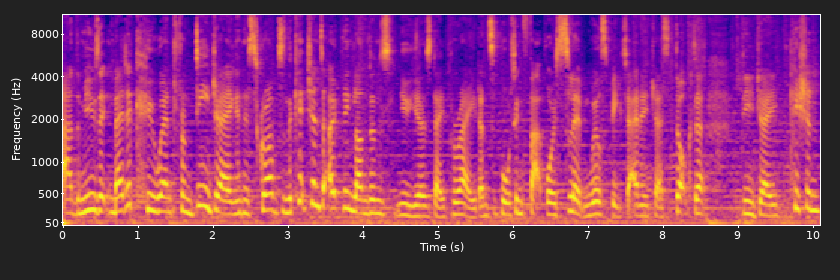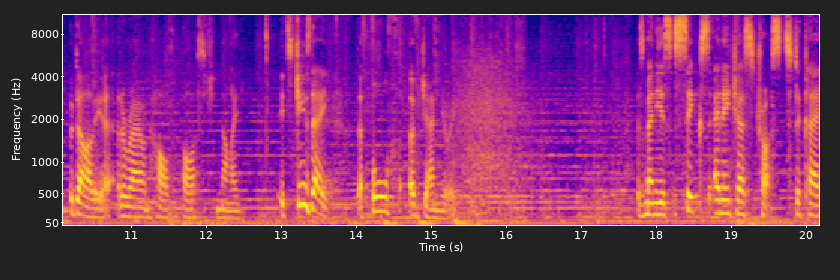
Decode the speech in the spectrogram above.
and the music medic who went from DJing in his scrubs in the kitchen to opening London's New Year's Day parade and supporting Fatboy Slim. We'll speak to NHS doctor DJ Kishan Badalia at around half past nine. It's Tuesday, the 4th of January. As many as six NHS trusts declare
